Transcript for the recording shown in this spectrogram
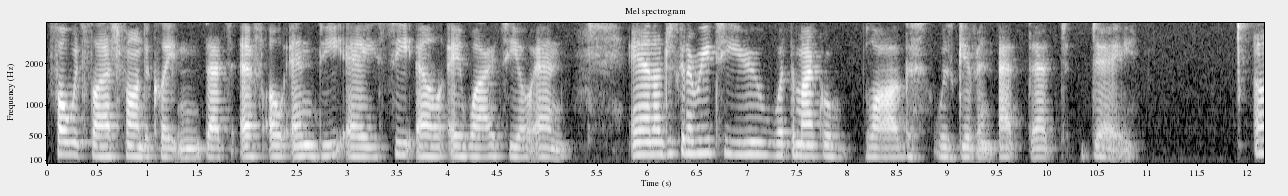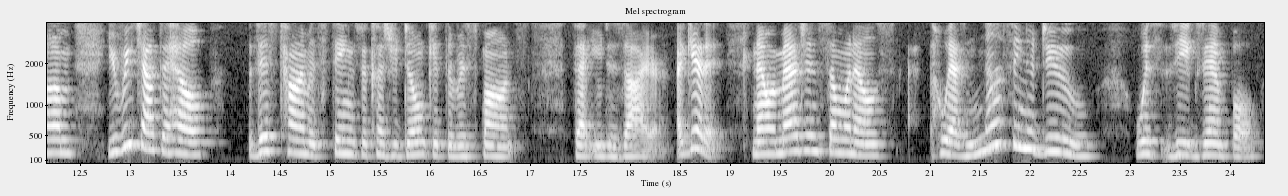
forward slash Fonda Clayton. That's F O N D A C L A Y T O N. And I'm just going to read to you what the microblog was given at that day. Um, you reach out to help. This time it stings because you don't get the response that you desire. I get it. Now imagine someone else who has nothing to do with the example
